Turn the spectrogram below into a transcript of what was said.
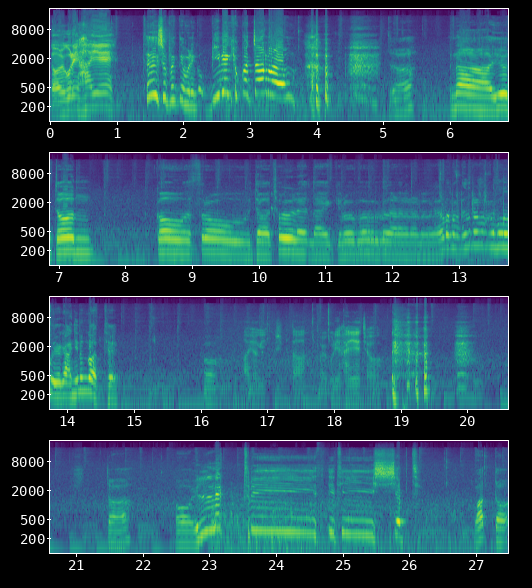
너 얼굴이 하얘. 텍스처 팩 때문인가? 미백 효과 쩌렁! 자, 나 you don't go through the toilet like 여기 아니는 것 같아. 어, 아 여기 있고 싶다. 얼굴이 하얘져. 자, 어 electricity shift 왔다.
